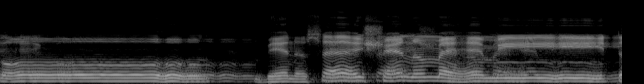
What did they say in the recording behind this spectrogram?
ਕੋ। ਬਿਨ ਸੈਸ਼ਨ ਮੈਂ ਮੀਤ।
